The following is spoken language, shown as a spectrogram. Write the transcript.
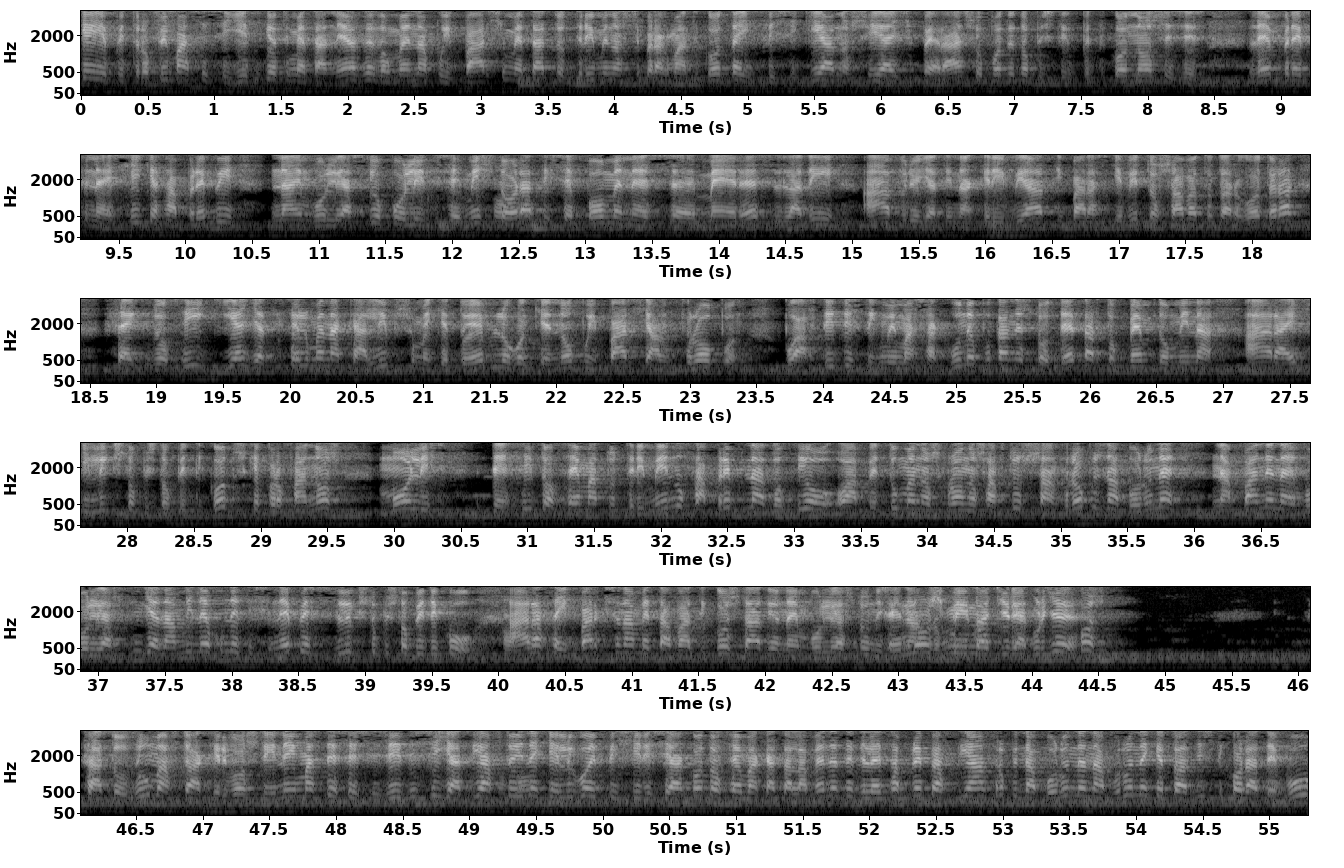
Κρι- Κρίθηκε η Επιτροπή μας εισηγήθηκε ότι με τα νέα δεδομένα που υπάρχει μετά το τρίμηνο στην πραγματικότητα η φυσική ανοσία έχει περάσει. Οπότε το πιστοποιητικό νόσησης δεν πρέπει να ισχύει και θα πρέπει να εμβολιαστεί ο πολίτης. Εμείς τώρα τις επόμενες μέρες, δηλαδή αύριο για την ακρίβεια, την Παρασκευή, το Σάββατο το αργότερα, θα εκδοθεί οικία γιατί θέλουμε να καλύψουμε και το εύλογο κενό που υπάρχει ανθρώπων που αυτή τη στιγμή μας ακούνε που ήταν στον 4ο, 5ο μήνα, άρα έχει λήξει το πιστοποιητικό τους και προφανώς μόλις τεθεί το θέμα του τριμήνου θα πρέπει να δοθεί ο, ο απαιτούμενος χρόνος σε αυτούς τους ανθρώπους να μπορούν να πάνε να εμβολιαστούν για να μην έχουν τις συνέπειες της λήξης του πιστοποιητικού. Άρα θα υπάρξει ένα μεταβατικό στάδιο να εμβολιαστούν οι Ενός συνάνθρωποι μήνα, μας κύριε και Υπουργέ. αντιστοίχως θα το δούμε αυτό ακριβώς τι είναι. Είμαστε σε συζήτηση γιατί αυτό είναι και λίγο επιχειρησιακό το θέμα. Καταλαβαίνετε, δηλαδή θα πρέπει αυτοί οι άνθρωποι να μπορούν να βρουν και το αντίστοιχο ραντεβού.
